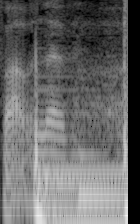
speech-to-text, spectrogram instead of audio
511.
